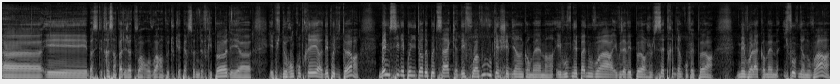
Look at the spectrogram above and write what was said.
Euh, et bah, c'était très sympa déjà de pouvoir revoir un peu toutes les personnes de FreePod et, euh, et puis de rencontrer euh, des poditeurs. Même si les poditeurs de Podsac, des fois, vous vous cachez bien quand même hein, et vous venez pas nous voir et vous avez peur. Je le sais très bien qu'on fait peur, mais voilà quand même, il faut venir nous voir.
